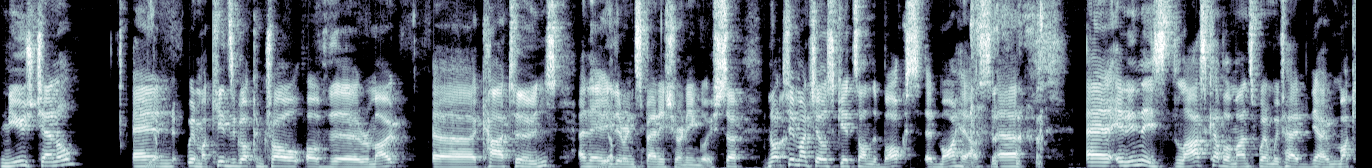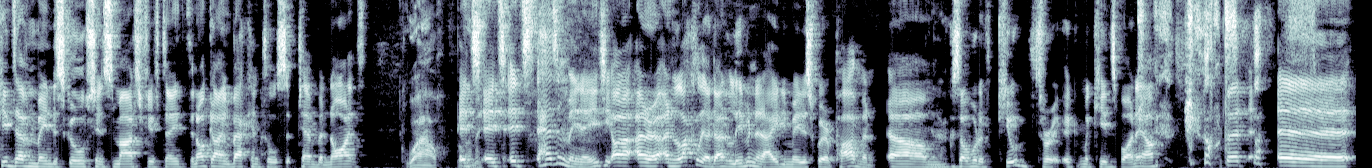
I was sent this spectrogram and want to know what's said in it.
news channel, and yep. when my kids have got control of the remote, uh, cartoons, and they're yep. either in Spanish or in English. So not right. too much else gets on the box at my house. Uh, and in these last couple of months, when we've had, you know, my kids haven't been to school since March 15th, they're not going back until September 9th. Wow, it's it's it's hasn't been easy, I, I, and luckily I don't live in an eighty meter square apartment because um, yeah. I would have killed three my kids by now. but uh,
